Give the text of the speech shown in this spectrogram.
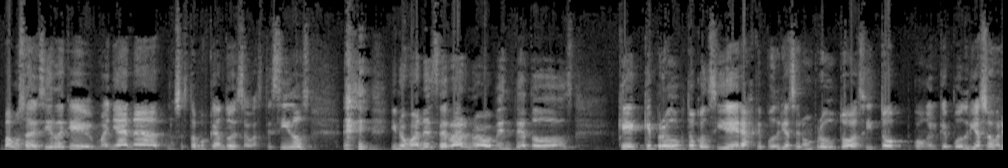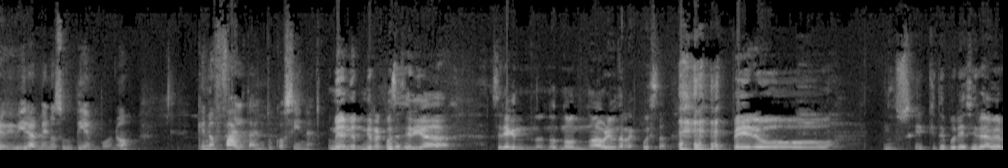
vamos a decir de que mañana nos estamos quedando desabastecidos y nos van a encerrar nuevamente a todos ¿Qué, producto consideras que podría ser un producto así top con el que podría sobrevivir al menos un tiempo, no? ¿Qué nos falta en tu cocina? mi, respuesta sería, sería que no, no, no, habría una respuesta, pero no sé, ¿qué te podría decir? A ver,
